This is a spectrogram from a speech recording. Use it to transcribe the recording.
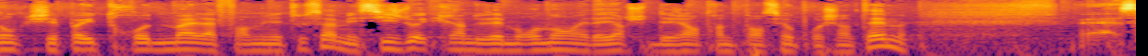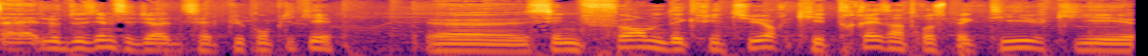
donc j'ai pas eu trop de mal à formuler tout ça mais si je dois écrire un deuxième roman et d'ailleurs je suis déjà en train de penser au prochain thème euh, ça- le deuxième c'est le plus compliqué c'est une forme d'écriture qui est très introspective, qui est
